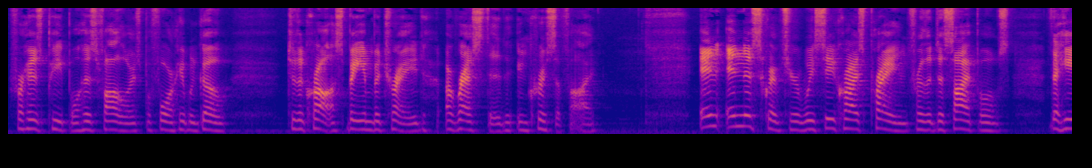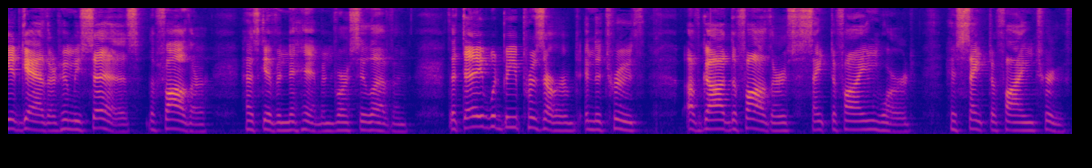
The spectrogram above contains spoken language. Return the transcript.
for his people, his followers, before he would go to the cross, being betrayed, arrested, and crucified. In, in this scripture, we see Christ praying for the disciples that he had gathered, whom he says the Father has given to him in verse 11, that they would be preserved in the truth of God the Father's sanctifying word, his sanctifying truth.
